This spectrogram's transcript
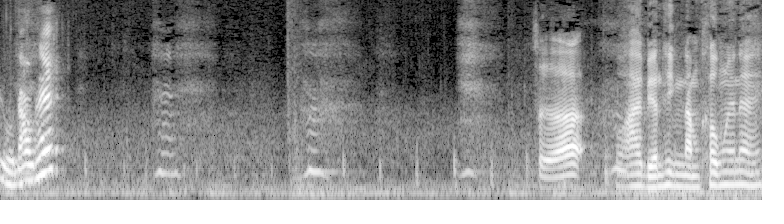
Ủa, đau thế. Sửa. có ai biến hình nằm không đấy này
